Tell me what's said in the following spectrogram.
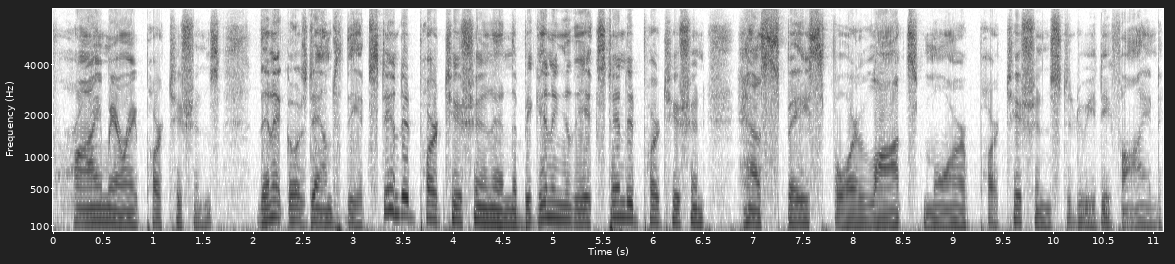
primary partitions. Then it goes down to the extended partition and the beginning of the extended partition has space for lots more partitions to be defined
